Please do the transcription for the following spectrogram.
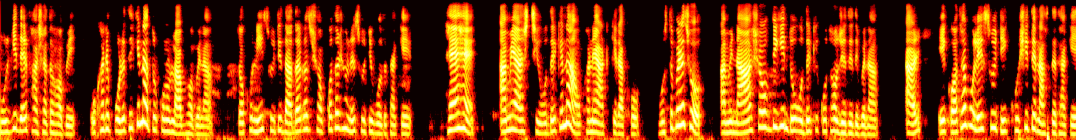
মুরগিদের ফাঁসাতে হবে। ওখানে পড়ে থেকে না তোর কোনো লাভ হবে না। তখনই সুইটি দাদার কাছে সব কথা শুনে সুইটি বলতে থাকে হ্যাঁ হ্যাঁ আমি আসছি। ওদেরকে না ওখানে আটকে রাখো। বুঝতে পেরেছ? আমি না আসা অবধি কিন্তু ওদেরকে কোথাও যেতে দেবে না। আর এই কথা বলে সুইটি খুশিতে নাচতে থাকে।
